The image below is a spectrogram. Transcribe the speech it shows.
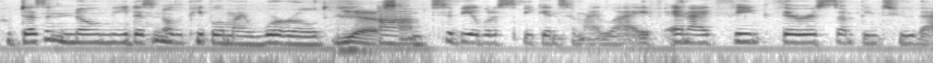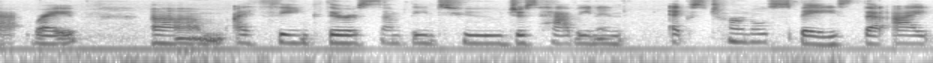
who doesn't know me, doesn't know the people in my world, yes. um, to be able to speak into my life. And I think there is something to that, right? Um, I think there is something to just having an external space that I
